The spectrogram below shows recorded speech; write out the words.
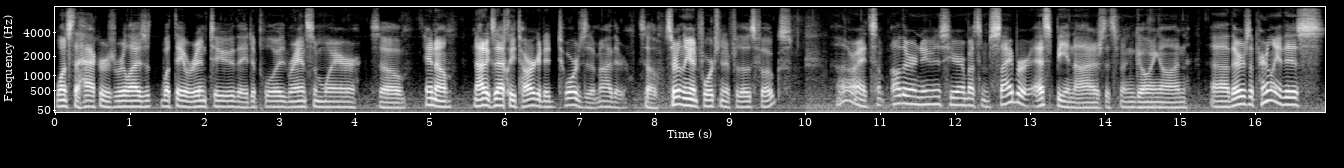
Once the hackers realized what they were into, they deployed ransomware. So, you know, not exactly targeted towards them either. So, certainly unfortunate for those folks. All right, some other news here about some cyber espionage that's been going on. Uh, there's apparently this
